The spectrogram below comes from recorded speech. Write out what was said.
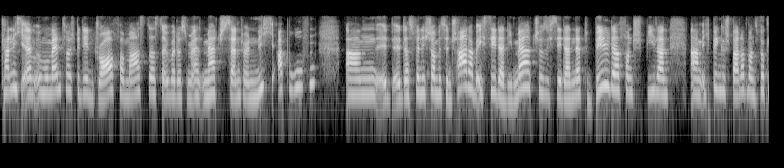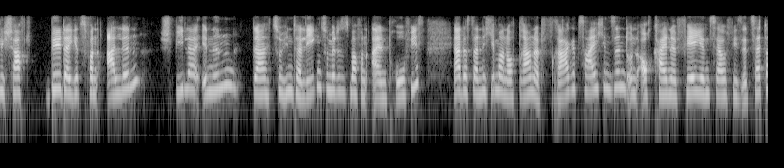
kann ich ähm, im Moment zum Beispiel den Draw vom Masters da über das Match Center nicht abrufen. Ähm, äh, das finde ich schon ein bisschen schade, aber ich sehe da die Matches, ich sehe da nette Bilder von Spielern. Ähm, ich bin gespannt, ob man es wirklich schafft, Bilder jetzt von allen SpielerInnen da zu hinterlegen, zumindest mal von allen Profis. Ja, dass da nicht immer noch 300 Fragezeichen sind und auch keine Ferien-Selfies etc.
